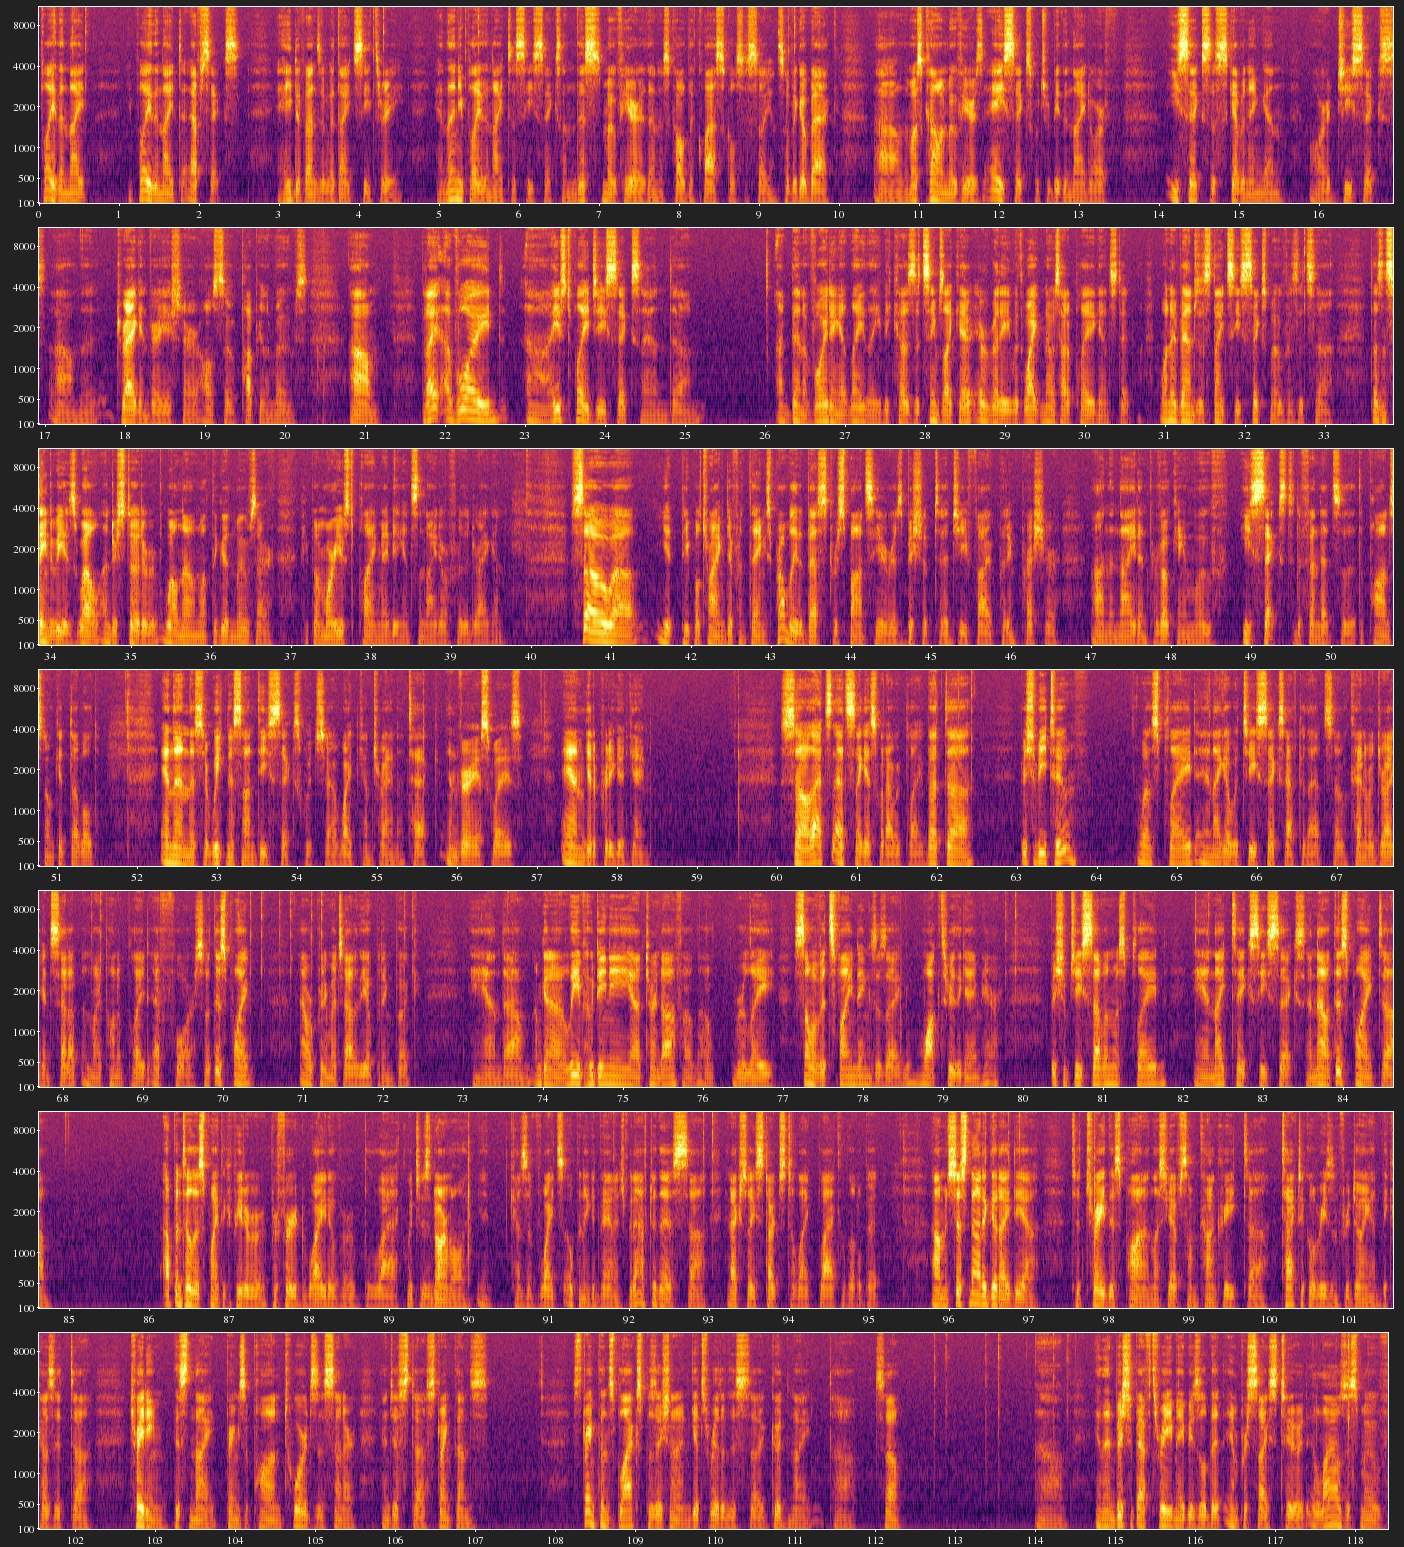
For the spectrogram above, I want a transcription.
Play the knight, you play the knight to f6, and he defends it with knight c3 and then you play the knight to c6 and this move here then is called the classical Sicilian. So if we go back um, the most common move here is a6 which would be the Najdorf e6 the Scheveningen or g6 um, the dragon variation are also popular moves. Um, but I avoid uh, I used to play g6 and um, I've been avoiding it lately because it seems like everybody with white knows how to play against it. One advantage of this knight c6 move is it uh, doesn't seem to be as well understood or well known what the good moves are. People are more used to playing maybe against the knight or for the dragon. So uh, you get people trying different things. Probably the best response here is bishop to g5, putting pressure on the knight and provoking a move e6 to defend it so that the pawns don't get doubled. And then there's a weakness on d6, which uh, white can try and attack in various ways and get a pretty good game. So that's, that's I guess, what I would play. But uh, Bishop e2 was played, and I go with g6 after that, so kind of a dragon setup, and my opponent played f4. So at this point, now we're pretty much out of the opening book. And um, I'm going to leave Houdini uh, turned off. I'll, I'll, relay some of its findings as I walk through the game here. Bishop g7 was played, and knight takes c6. And now at this point, um, up until this point, the computer preferred white over black, which is normal because of white's opening advantage. But after this, uh, it actually starts to like black a little bit. Um, it's just not a good idea to trade this pawn unless you have some concrete uh, tactical reason for doing it because it uh, trading this knight brings a pawn towards the center and just uh, strengthens strengthens black's position and gets rid of this uh, good knight. Uh, so um, and then bishop f3 maybe is a little bit imprecise too. It allows this move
